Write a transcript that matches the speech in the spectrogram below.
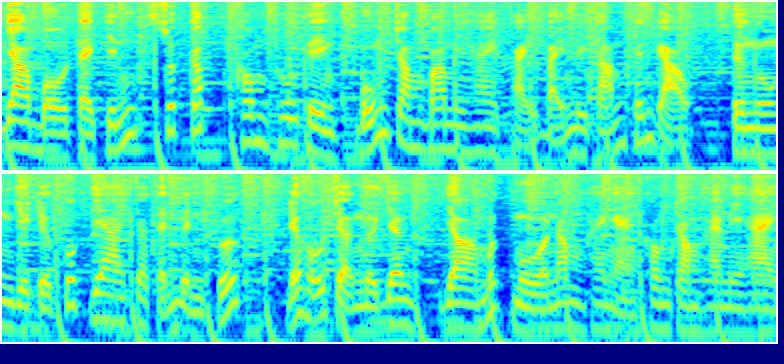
giao Bộ Tài chính xuất cấp không thu tiền 432,78 tấn gạo từ nguồn dự trữ quốc gia cho tỉnh Bình Phước để hỗ trợ người dân do mất mùa năm 2022.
